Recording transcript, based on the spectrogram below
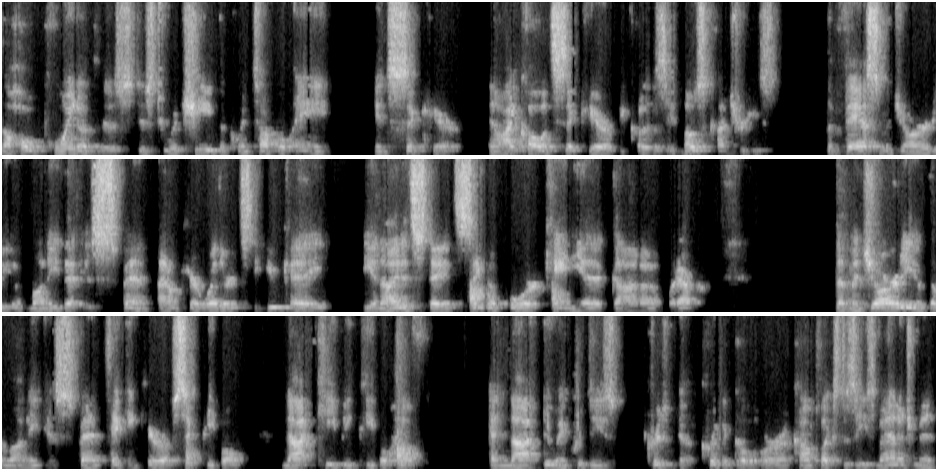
the whole point of this is to achieve the quintuple aim in sick care. Now, I call it sick care because in most countries, the vast majority of money that is spent, I don't care whether it's the UK, the United States, Singapore, Kenya, Ghana, whatever, the majority of the money is spent taking care of sick people, not keeping people healthy, and not doing uh, critical or complex disease management,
